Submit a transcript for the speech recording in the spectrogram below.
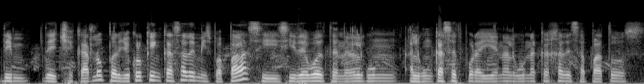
de, checarlo, pero yo creo que en casa de mis papás sí, sí debo de tener algún, algún cassette por ahí en alguna caja de zapatos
